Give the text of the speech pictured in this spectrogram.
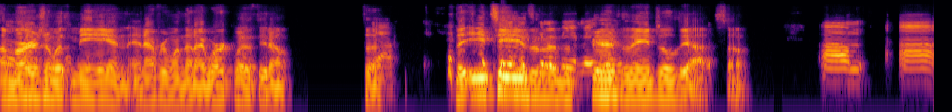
So- Immersion with me and, and everyone that I work with, you know, the Yeah. the ETs and the, spirits and angels. Yeah. So Um, uh,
